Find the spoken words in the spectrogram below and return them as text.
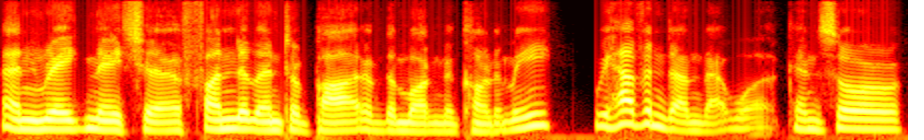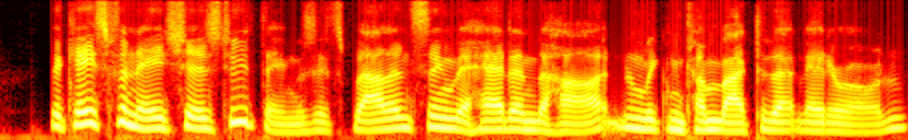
and make nature a fundamental part of the modern economy. We haven't done that work. And so the case for nature is two things it's balancing the head and the heart, and we can come back to that later on.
